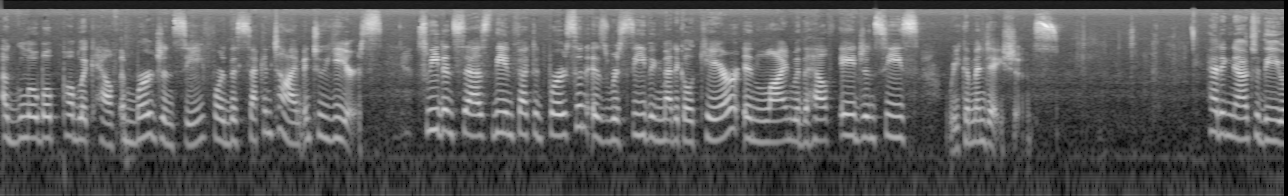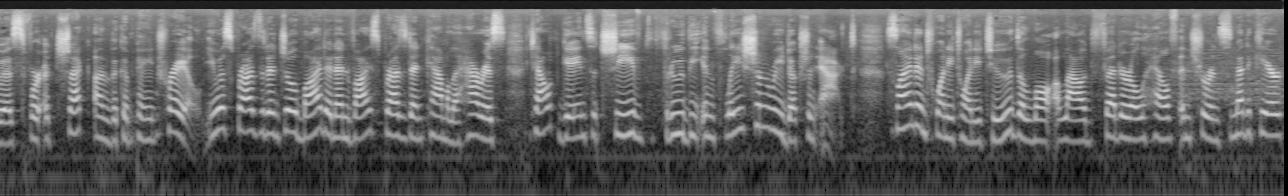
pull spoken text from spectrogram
a global public health emergency for the second time in two years. Sweden says the infected person is receiving medical care in line with the health agency's recommendations. Heading now to the U.S. for a check on the campaign trail. U.S. President Joe Biden and Vice President Kamala Harris tout gains achieved through the Inflation Reduction Act. Signed in 2022, the law allowed federal health insurance Medicare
